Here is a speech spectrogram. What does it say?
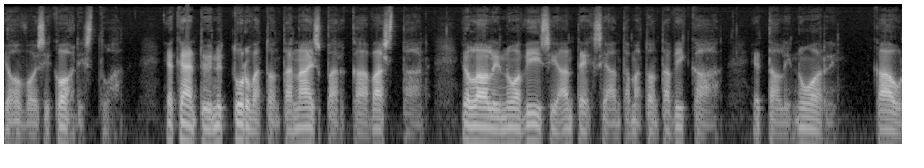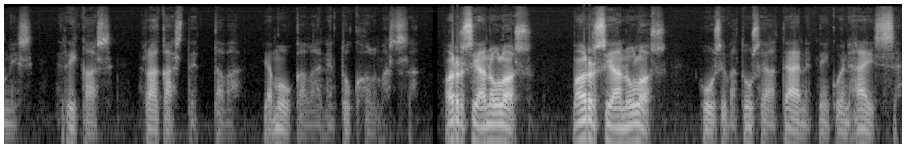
johon voisi kohdistua, ja kääntyi nyt turvatonta naisparkkaa vastaan, jolla oli nuo viisi anteeksi antamatonta vikaa, että oli nuori, kaunis, rikas, rakastettava ja muukalainen Tukholmassa. Morsian ulos! Morsian ulos! huusivat useat äänet niin kuin häissä.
